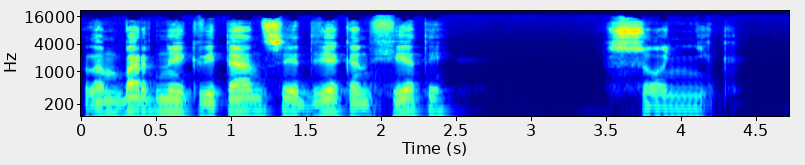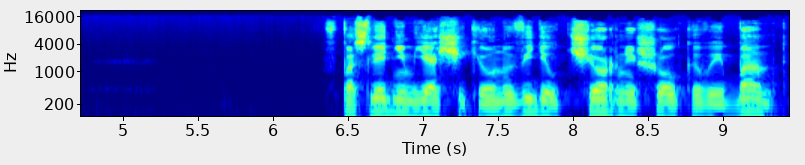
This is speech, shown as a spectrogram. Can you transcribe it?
ломбардная квитанция, две конфеты, сонник. В последнем ящике он увидел черный шелковый бант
